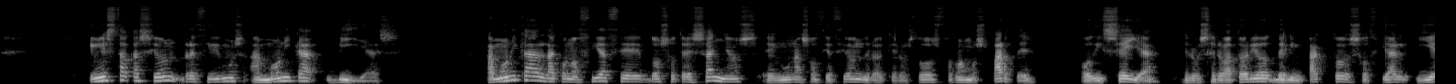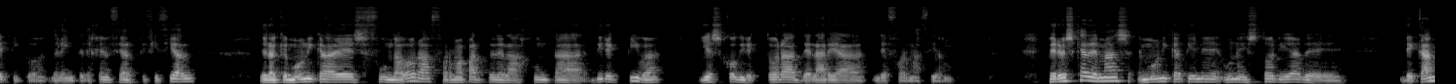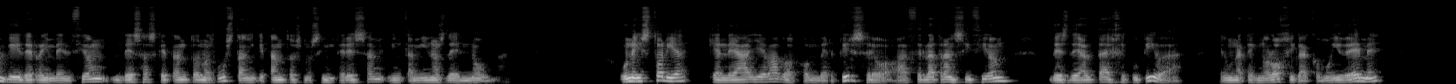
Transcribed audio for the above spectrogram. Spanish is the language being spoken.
En esta ocasión recibimos a Mónica Villas. A Mónica la conocí hace dos o tres años en una asociación de la que los dos formamos parte, Odiseya, el Observatorio del Impacto Social y Ético de la Inteligencia Artificial, de la que Mónica es fundadora, forma parte de la junta directiva y es codirectora del área de formación. Pero es que además Mónica tiene una historia de, cambio y de reinvención de esas que tanto nos gustan y que tantos nos interesan en caminos de Nomad. Una historia que le ha llevado a convertirse o a hacer la transición desde alta ejecutiva en una tecnológica como IBM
